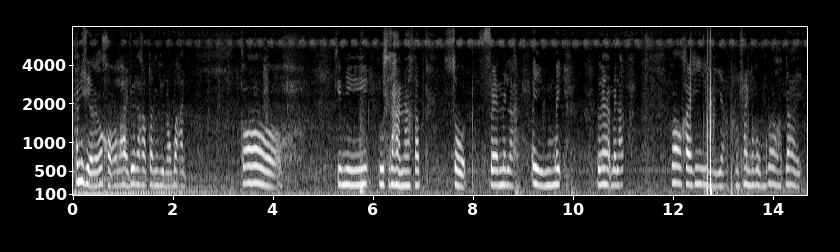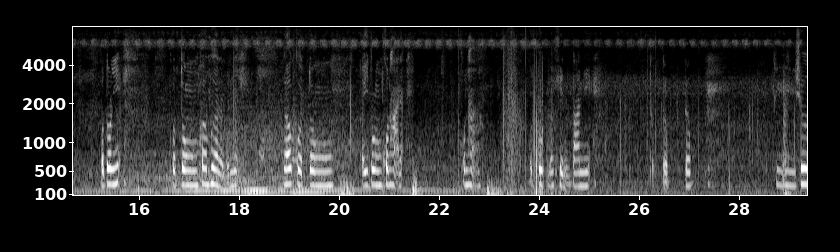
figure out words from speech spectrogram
ถ้ามีเสียงแล้วก็ขออภัยด้วยนะครับ ตอนนี้อยู่นอกบ้าน ก็คลิปนี้ดูสถานะครับ โสดแฟนไม่รัก เอ้ยไม่ไม่ไม่รัก ก็ใครที่อยากเป็นแฟนกับผมก็ได้กดตัวนี้ กดตรงเพิ่มเพื่อนแบบนี้ แล้วกดตรงไอ้ตรงค้นหาเนี่ยค้นหา กดปุ๊บมาเขียนตามนี้ตึบตึบตึบที่ชื่อ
